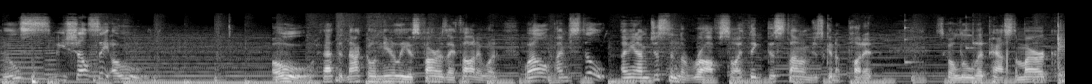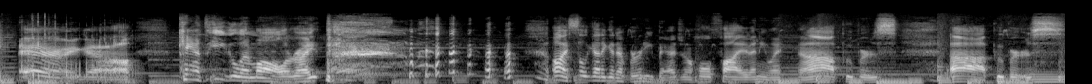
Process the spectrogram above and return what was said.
We'll, we shall see. Oh, Oh, that did not go nearly as far as I thought it would. Well, I'm still... I mean, I'm just in the rough, so I think this time I'm just gonna putt it. Let's go a little bit past the mark. There we go! Can't eagle them all, right? oh, I still gotta get a birdie badge in a hole 5 anyway. Ah, poopers. Ah, poopers.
